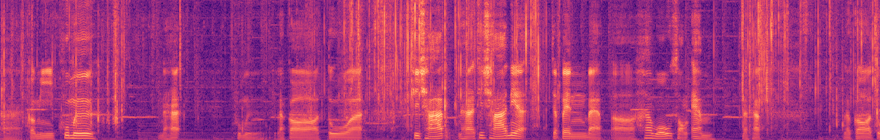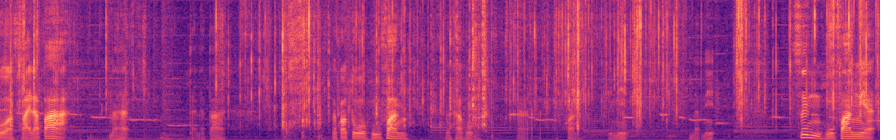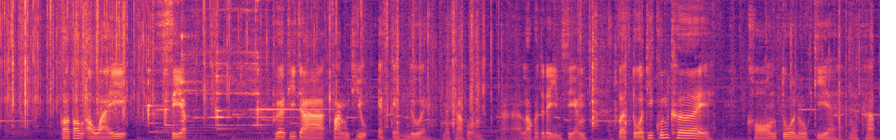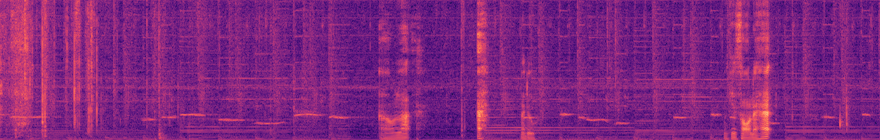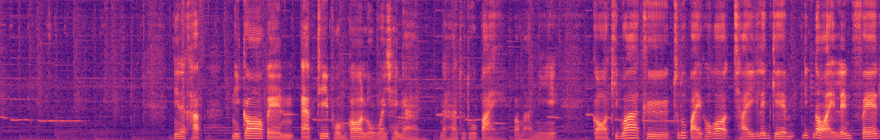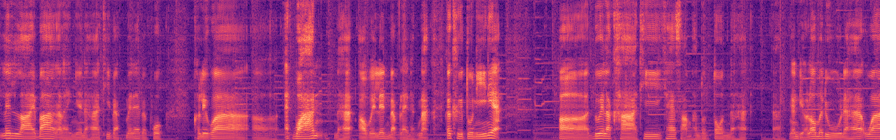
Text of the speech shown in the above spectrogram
อ่าก็มีคู่มือนะฮะคู่มือแล้วก็ตัวที่ชาร์จนะฮะที่ชาร์จเนี่ย จะเป็นแบบ5โวลต์2แอมป์นะครับ แล้วก็ตัวสาย Data นะฮะสาย Data แล้วก็ตัวหูฟังนะครับผมอ่าฟังอย่างนี้แบบนี้ ซึ่งหูฟังเนี่ย ก็ต้องเอาไว้เสียบ เพื่อที่จะฟังวิทยุ FM ด้วยนะครับผมอ่าเราก็จะได้ยินเสียงเปิดตัวที่คุ้นเคย ของตัวโนเกียนะครับ เอาละอะ มาดูโอเคสองนะฮะ นี่นะครับ นี่ก็เป็นแอปที่ผมก็ลงไว้ใช้งานนะฮะทั่วๆไปประมาณนี้ ก็คิดว่าคือทั่วๆไปเขาก็ใช้เล่นเกมนิดหน่อยเล่นเฟซเล่นไลน์บ้างอะไรเงี้ยนะฮะ ที่แบบไม่ได้แบบพวกเขาเรียกว่าแอดวานนะฮะ เอาไว้เล่นแบบอะไรหนักๆ ก็คือตัวนี้เนี่ยเอ่อด้วยราคาที่แค่ 3,000 ต้นๆนะฮะงั้นเดี๋ยวเรามาดูนะฮะว่า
